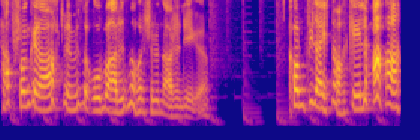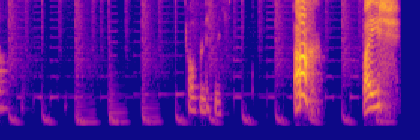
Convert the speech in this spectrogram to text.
Hab schon gedacht, wir müssen oben alles noch in Schutt und Asche legen. Kommt vielleicht noch, gell? Haha. Hoffentlich nicht. Ach, weisst,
